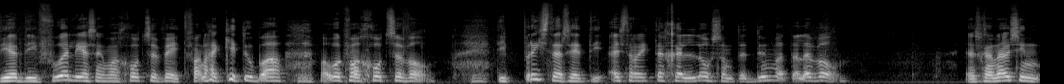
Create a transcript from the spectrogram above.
deur die voorlesing van God se wet, van hy ketubah, maar ook van God se wil. Die priesters het die Israeliete gelos om te doen wat hulle wil. En ons gaan nou sien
